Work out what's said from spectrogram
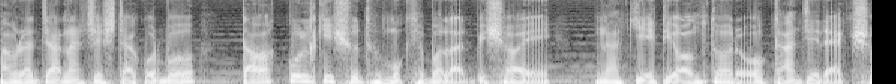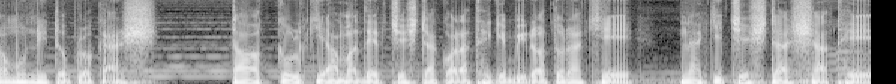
আমরা জানার চেষ্টা করব, তাওয়াক্কুল কি শুধু মুখে বলার বিষয়, নাকি এটি অন্তর ও কাজের এক সমন্বিত প্রকাশ? তাওয়াক্কুল কি আমাদের চেষ্টা করা থেকে বিরত রাখে, নাকি চেষ্টার সাথে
